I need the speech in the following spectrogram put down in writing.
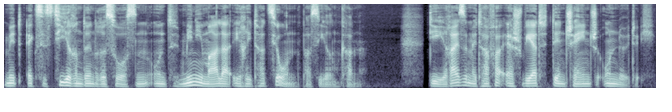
mit existierenden Ressourcen und minimaler Irritation passieren kann. Die Reisemetapher erschwert den Change unnötig.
